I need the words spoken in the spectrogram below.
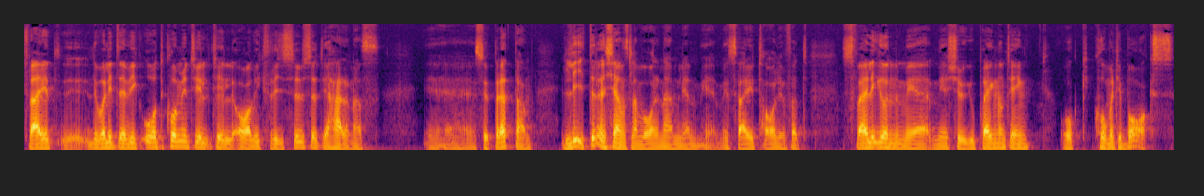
Sverige, eh, det var lite, vi återkom ju till, till Alvik Fryshuset i herrarnas eh, superettan. Lite den känslan var det nämligen med, med Sverige-Italien för att Sverige ligger under med, med 20 poäng någonting och kommer tillbaks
